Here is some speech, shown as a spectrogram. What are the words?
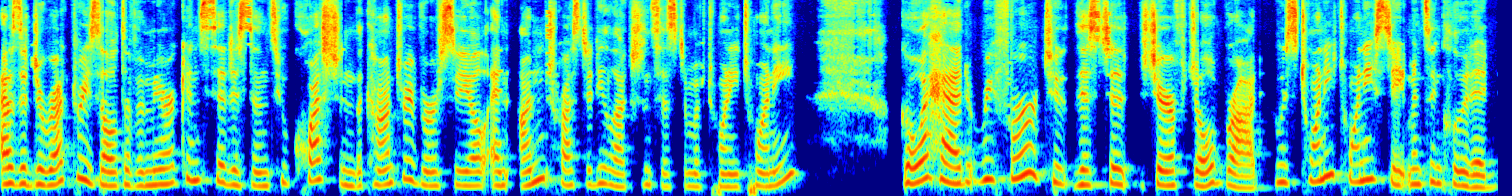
as a direct result of American citizens who questioned the controversial and untrusted election system of 2020? Go ahead, refer to this to Sheriff Joel Brott, whose 2020 statements included,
